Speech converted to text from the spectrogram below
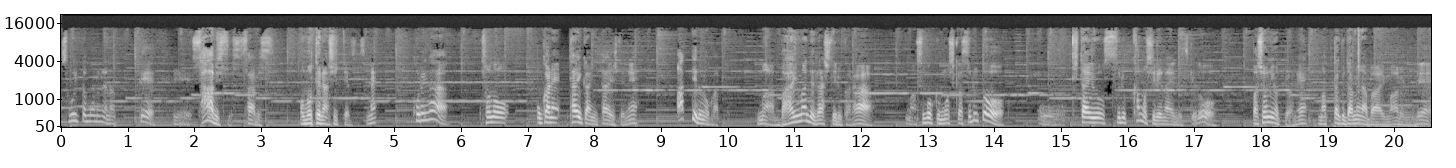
そういったものじゃなくて、サービスです、サービス。おもてなしってやつですね。これが、そのお金、対価に対してね、合ってるのか。まあ、倍まで出してるから、まあ、すごくもしかすると、期待をするかもしれないですけど、場所によってはね、全くダメな場合もあるんで、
